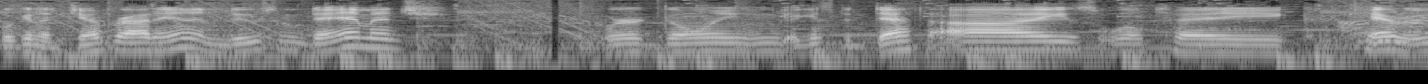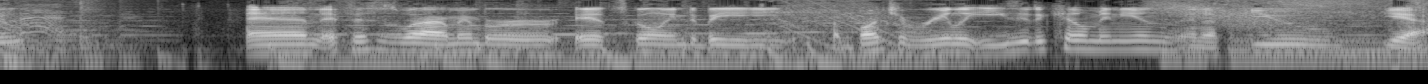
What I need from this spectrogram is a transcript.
We're gonna jump right in and do some damage. We're going against the Death Eyes, we'll take Keru, and if this is what I remember, it's going to be a bunch of really easy to kill minions and a few, yeah,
